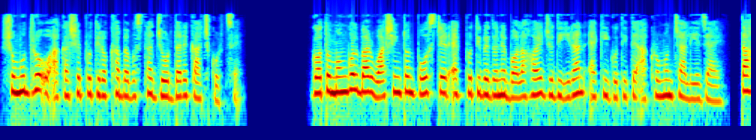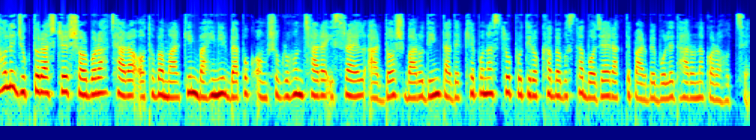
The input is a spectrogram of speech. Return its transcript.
সমুদ্র ও আকাশে প্রতিরক্ষা ব্যবস্থা জোরদারে কাজ করছে। গত মঙ্গলবার ওয়াশিংটন পোস্টের এক প্রতিবেদনে বলা হয়, যদি ইরান একই গতিতে আক্রমণ চালিয়ে যায়, তাহলে যুক্তরাষ্ট্রের সরবরাহ ছাড়া অথবা মার্কিন বাহিনীর ব্যাপক অংশগ্রহণ ছাড়া ইসরায়েল আর দশ বারো দিন তাদের ক্ষেপণাস্ত্র প্রতিরক্ষা ব্যবস্থা বজায় রাখতে পারবে বলে ধারণা করা হচ্ছে।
